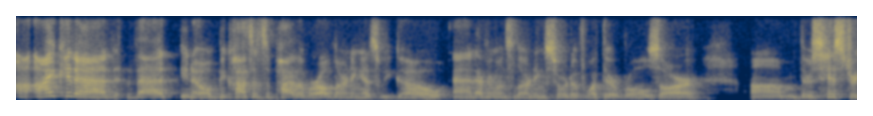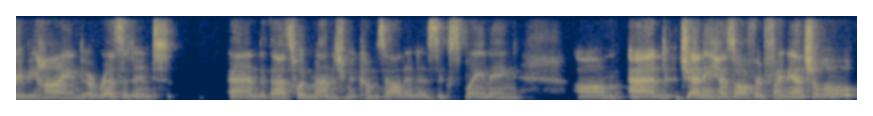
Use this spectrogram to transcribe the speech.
I could add that, you know, because it's a pilot, we're all learning as we go and everyone's learning sort of what their roles are. Um, there's history behind a resident and that's what management comes out and is explaining. Um, and Jenny has offered financial,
